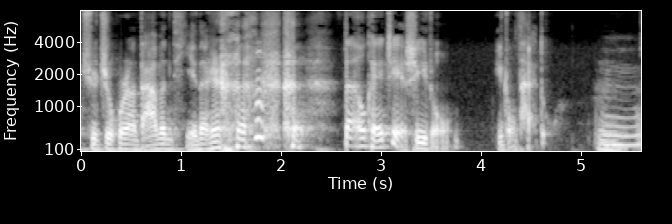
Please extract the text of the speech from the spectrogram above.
去知乎上答问题。但是，但 OK，这也是一种一种态度。嗯，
